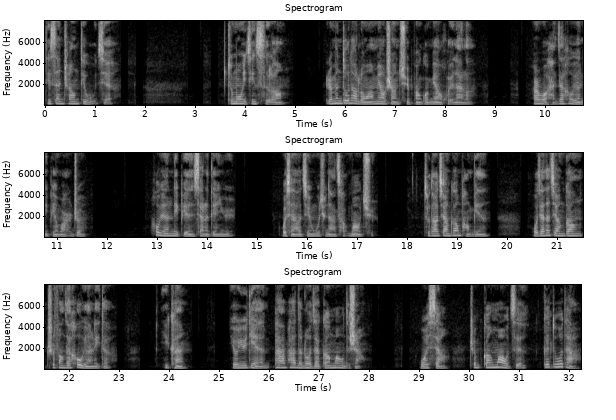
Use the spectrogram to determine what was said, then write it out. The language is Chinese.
第三章第五节，祖母已经死了，人们都到龙王庙上去报过庙回来了，而我还在后园里边玩着。后园里边下了点雨，我想要进屋去拿草帽去。走到酱缸旁边，我家的酱缸是放在后园里的，一看，有雨点啪啪的落在缸帽子上，我想。这钢帽子该多大？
